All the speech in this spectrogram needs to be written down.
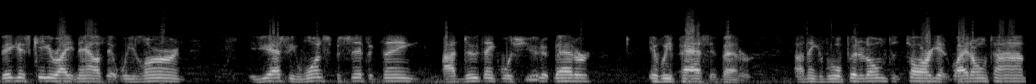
biggest key right now is that we learn. If you ask me one specific thing, I do think we'll shoot it better if we pass it better. I think if we'll put it on the target right on time,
